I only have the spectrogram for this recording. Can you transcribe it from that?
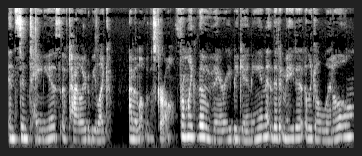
instantaneous of Tyler to be like, I'm in love with this girl from like the very beginning that it made it like a little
